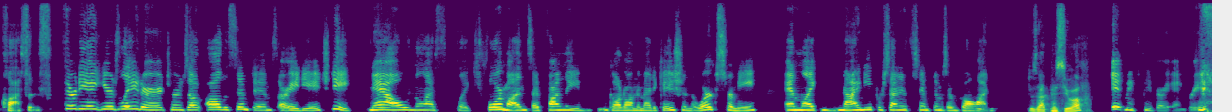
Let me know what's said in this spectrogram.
classes. 38 years later, it turns out all the symptoms are ADHD. Now, in the last like four months, I finally got on a medication that works for me, and like 90% of the symptoms are gone. Does that piss you off? It makes me very angry.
